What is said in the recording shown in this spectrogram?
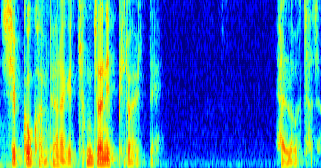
쉽고 간편하게 충전이 필요할 때 헬로우 찾아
